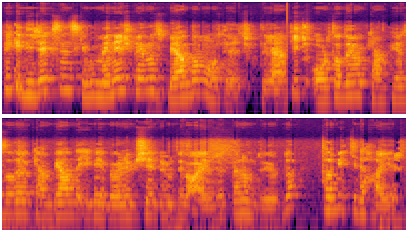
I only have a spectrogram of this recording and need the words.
Peki diyeceksiniz ki bu Managed Payments bir anda mı ortaya çıktı? Yani hiç ortada yokken, piyasada yokken bir anda eBay böyle bir şey duyurdu ve ayrıcalıklarını mı duyurdu? Tabii ki de hayır.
